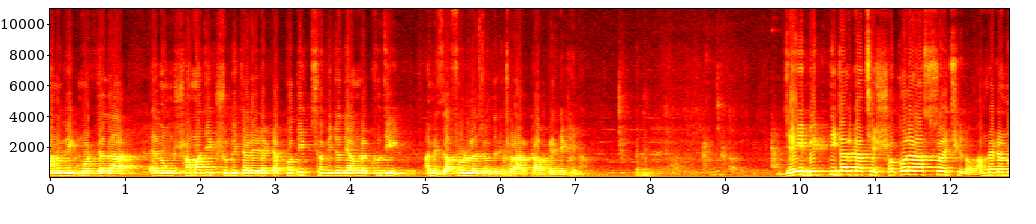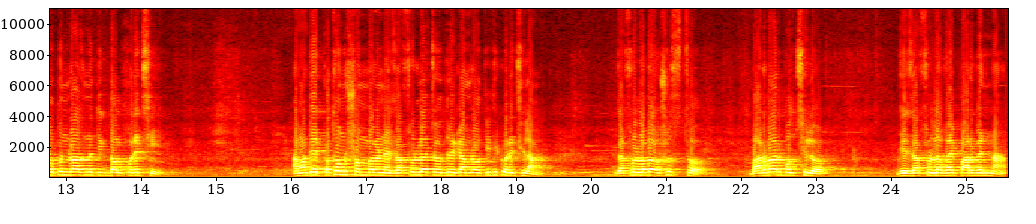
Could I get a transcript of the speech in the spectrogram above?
মানবিক মর্যাদা এবং সামাজিক সুবিচারের একটা প্রতিচ্ছবি যদি আমরা খুঁজি, আমি জাফরুল্লাহ চৌধুরী ছাড়া আর কাউকে দেখি না। যেই ব্যক্তিটার কাছে সকলের আশ্রয় ছিল, আমরা একটা নতুন রাজনৈতিক দল করেছি। আমাদের প্রথম সম্মেলনে জাফরুল্লাহ চৌধুরীকে আমরা অতিথি করেছিলাম। জাফরুল্লাহ ভাই অসুস্থ। বারবার বলছিল যে, জাফরুল্লাহ ভাই, পারবেন না।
